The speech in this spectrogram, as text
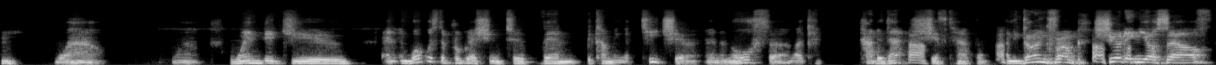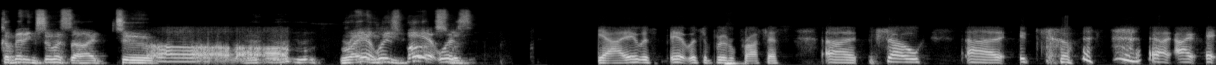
Hmm. Wow. Wow. When did you, and, and what was the progression to then becoming a teacher and an author? Like, how did that oh. shift happen? I mean, going from shooting yourself, committing suicide to oh. writing was, these books was, was, Yeah, it was it was a brutal process. Uh, so uh, it, I, I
